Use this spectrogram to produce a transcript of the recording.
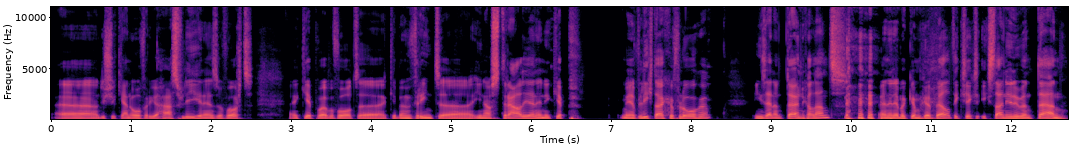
Eh, dus je kan over je huis vliegen enzovoort. Ik heb eh, bijvoorbeeld ik heb een vriend in Australië en ik heb met een vliegtuig gevlogen, in zijn tuin geland. en dan heb ik hem gebeld. Ik zeg, ik sta in uw tuin.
